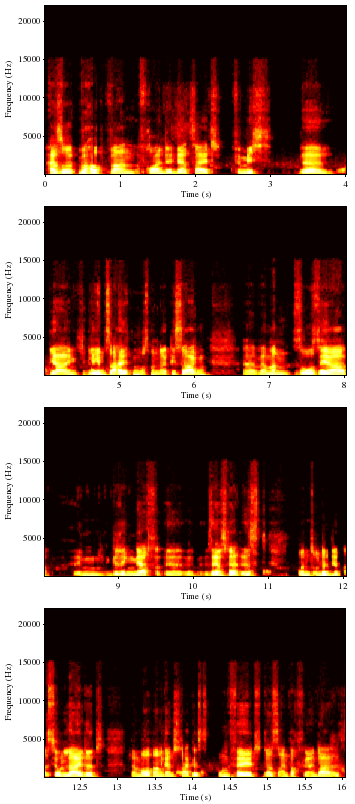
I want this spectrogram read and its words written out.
Also überhaupt waren Freunde in der Zeit für mich äh, ja lebenserhalten, muss man wirklich sagen. Äh, wenn man so sehr im geringen Nerd, äh, Selbstwert ist und unter mhm. Depression leidet, dann braucht man ein ganz starkes Umfeld, das einfach für einen da ist.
